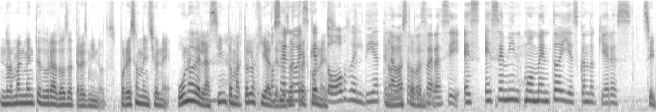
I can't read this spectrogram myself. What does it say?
Normalmente dura dos a tres minutos. Por eso mencioné, una de las ah. sintomatologías de los atracones... O sea, no es que todo el día te la vas a pasar así. Es ese momento y es cuando quieres sí.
